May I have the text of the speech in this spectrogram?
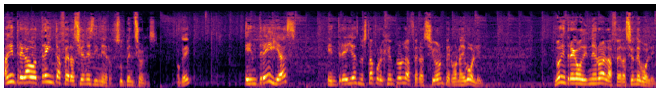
Han entregado a 30 federaciones dinero, subvenciones, ¿ok? Entre ellas, entre ellas no está, por ejemplo, la Federación Peruana de Voley. No han entregado dinero a la Federación de Voley.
